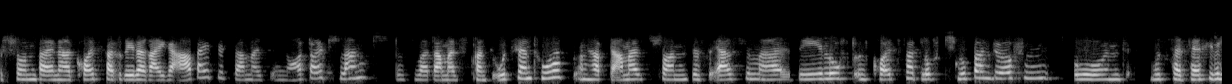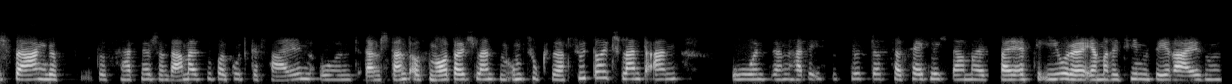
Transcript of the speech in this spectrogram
schon bei einer Kreuzfahrtreederei gearbeitet, damals in Norddeutschland. Das war damals Transozean-Tours und habe damals schon das erste Mal Seeluft und Kreuzfahrtluft schnuppern dürfen und muss tatsächlich sagen, das, das hat mir schon damals super gut gefallen. Und dann stand aus Norddeutschland ein Umzug nach Süddeutschland an und dann hatte ich das Glück, dass tatsächlich damals bei FTI oder Air Maritim Seereisen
